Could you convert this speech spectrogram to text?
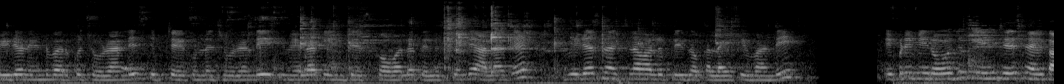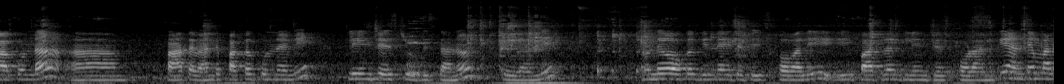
వీడియో నిండు వరకు చూడండి స్కిప్ చేయకుండా చూడండి. ఇవి ఎలా క్లీన్ చేసుకోవాలో తెలుస్తుంది. అలాగే వీడియోస్ నచ్చిన వాళ్ళు ప్లీజ్ ఒక లైక్ ఇవ్వండి. ఇప్పుడు ఇవి రోజు క్లీన్ చేసినవి కాకుండా పాతవి అంటే పక్కకున్నవి క్లీన్ చేసి చూపిస్తాను. చూడండి. ముందుగా ఒక గిన్నె అయితే తీసుకోవాలి ఈ పాత్రలు క్లీన్ చేసుకోవడానికి. అంటే మన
